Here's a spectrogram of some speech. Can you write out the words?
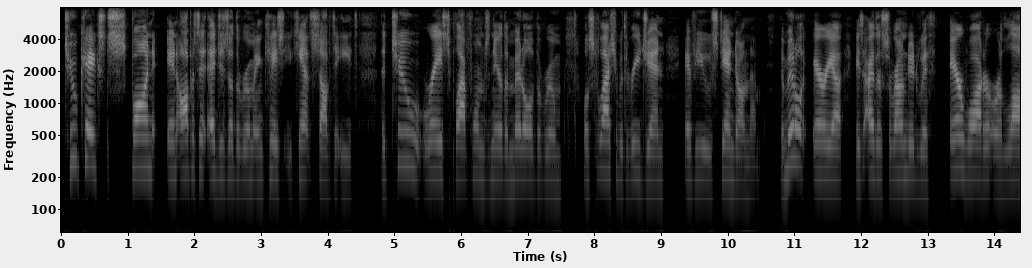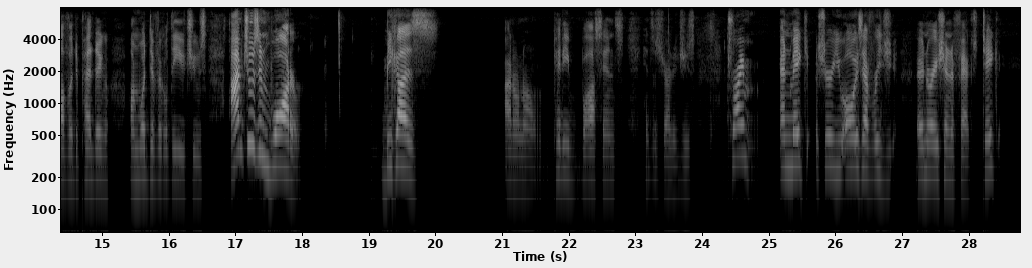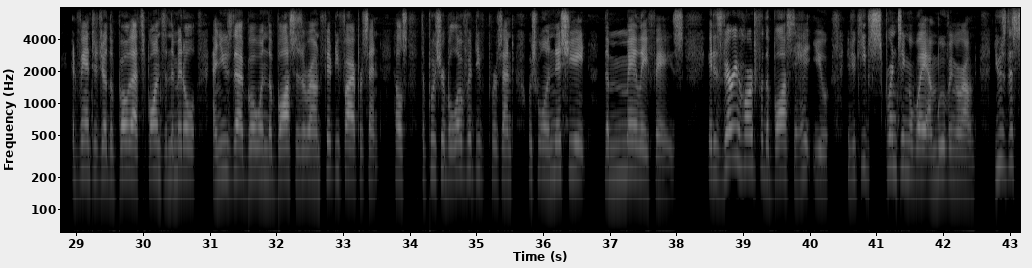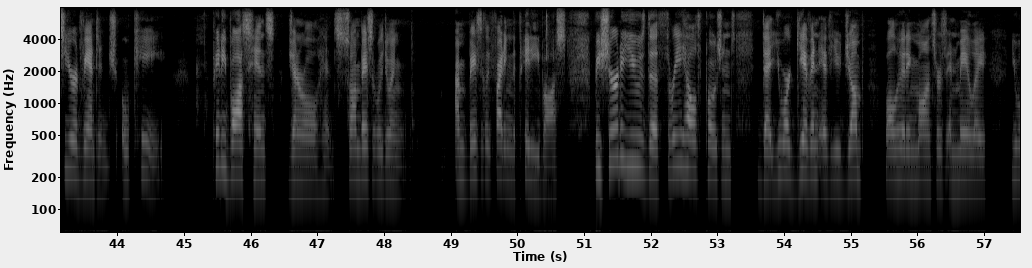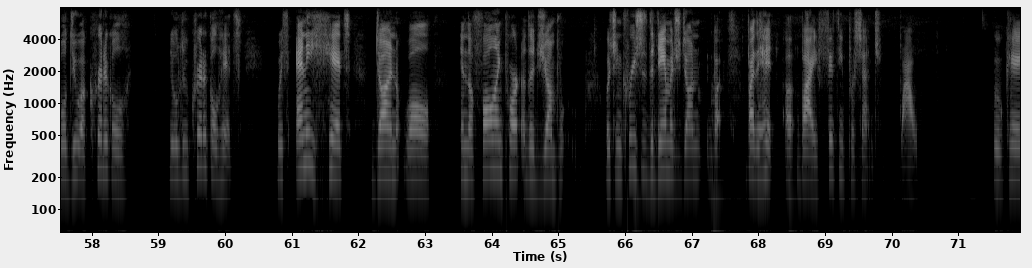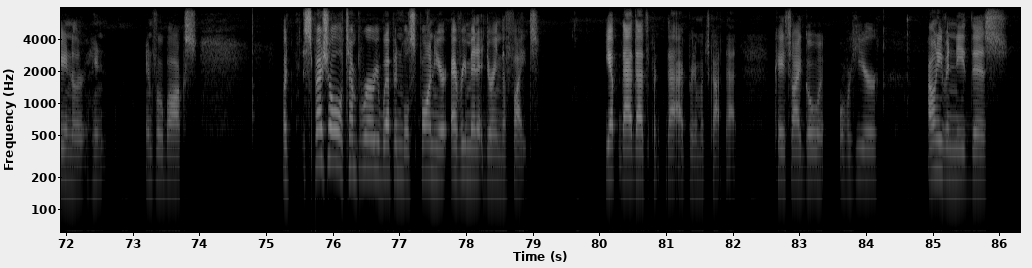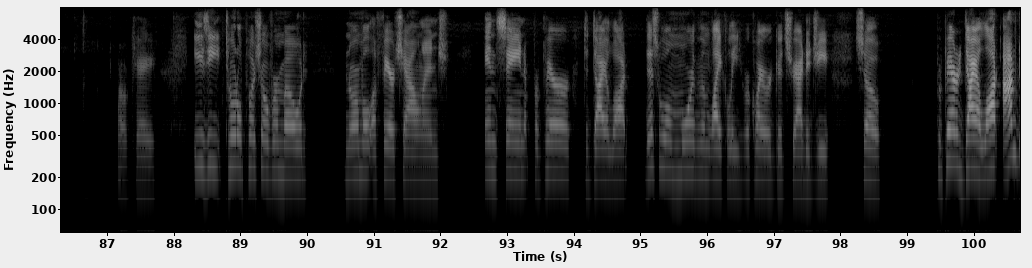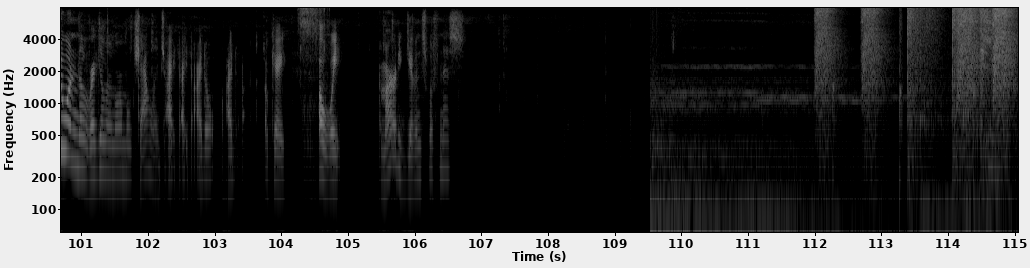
Two cakes spawn in opposite edges of the room in case you can't stop to eat. The two raised platforms near the middle of the room will splash you with regen if you stand on them. The middle area is either surrounded with air, water, or lava, depending on what difficulty you choose. I'm choosing water because I don't know. Pity boss hints, hints of strategies. Try and make sure you always have regeneration effect. Take advantage of the bow that spawns in the middle and use that bow when the boss is around 55% health to push her below 50%, which will initiate the melee phase. It is very hard for the boss to hit you if you keep sprinting away and moving around. Use this to your advantage. Okay. Pity boss hints, general hints. So I'm basically doing I'm basically fighting the pity boss. Be sure to use the three health potions that you are given if you jump while hitting monsters in melee. You will do a critical you will do critical hits. With any hit done while in the falling part of the jump, which increases the damage done by, by the hit uh, by 50%. Wow. Okay, another hint info box. A special temporary weapon will spawn here every minute during the fight. Yep, that that's that I pretty much got that. Okay, so I go over here. I don't even need this. Okay. Easy, total pushover mode, normal, affair challenge, insane, prepare to die a lot. This will more than likely require a good strategy. So, prepare to die a lot. I'm doing the regular normal challenge. I, I, I don't, I, okay. Oh, wait. Am I already given swiftness?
